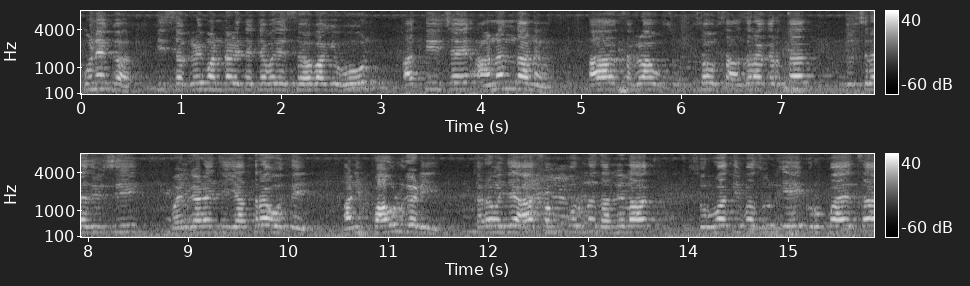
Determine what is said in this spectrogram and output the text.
पुणेकर ही सगळी मंडळी त्याच्यामध्ये सहभागी होऊन अतिशय आनंदानं हा सगळा उत्सव साजरा करतात. दुसऱ्या दिवशी बैलगाड्यांची यात्रा होते आणि पाऊलगडी खरं म्हणजे हा संपूर्ण झालेला सुरुवातीपासून एक रुपयाचा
